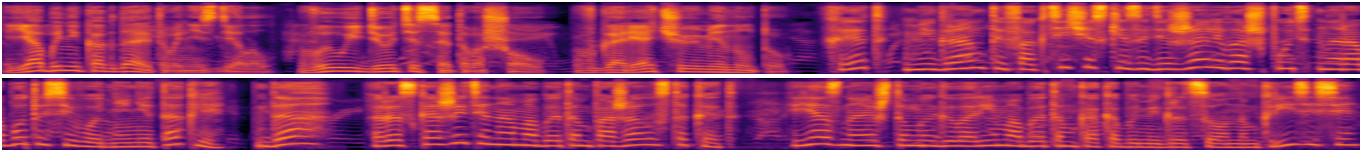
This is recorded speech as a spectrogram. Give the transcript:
Я бы никогда этого не сделал. Вы уйдете с этого шоу. В горячую минуту. Хэт, мигранты фактически задержали ваш путь на работу сегодня, не так ли? Да. Расскажите нам об этом, пожалуйста, Кэт. Я знаю, что мы говорим об этом как об иммиграционном кризисе,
